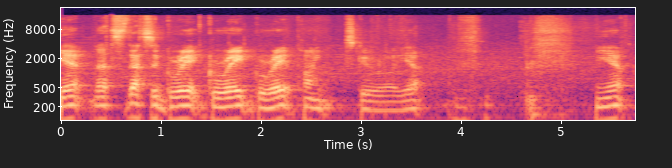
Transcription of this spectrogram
Yep, that's that's a great, great, great point, Skuro. Yep. yep.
